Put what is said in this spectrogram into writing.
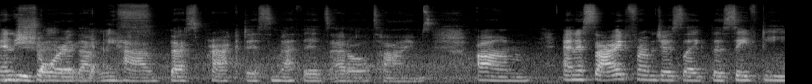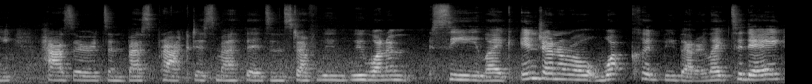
ensure better, that we have best practice methods at all times. Um, and aside from just like the safety hazards and best practice methods and stuff, we, we want to see like in general what could be better. Like today,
